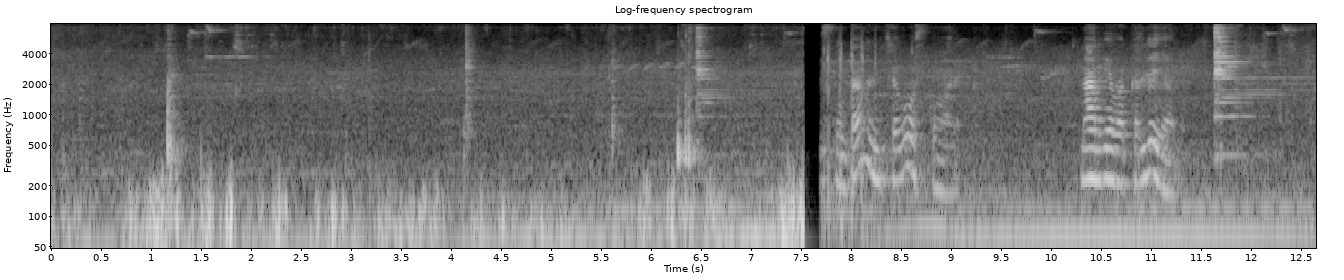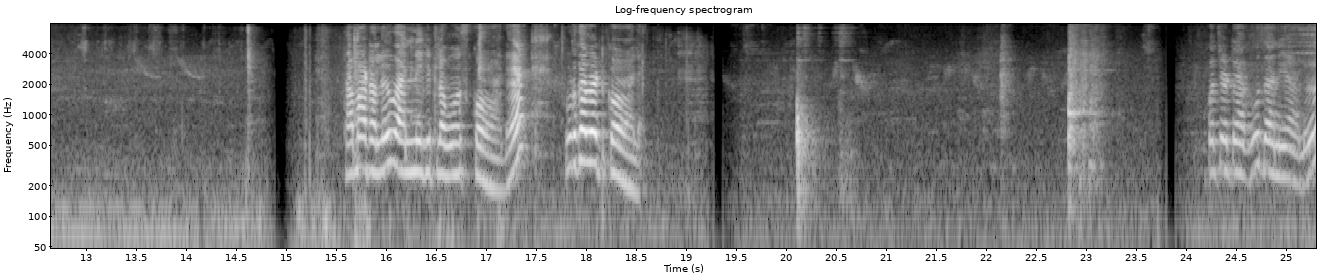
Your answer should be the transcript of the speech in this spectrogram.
తీసుకుంటా మంచిగా కోసుకోవాలి. నాలుగే వక్కలు చేయాలి. టమాటాలు అన్నీ ఇట్లా కోసుకోవాలి ఉడకబెట్టుకోవాలి. ఒక ధనియాలు.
